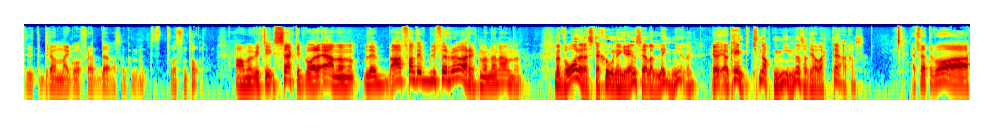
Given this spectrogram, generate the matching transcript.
dit drömmar går för att dö som kom ut 2012. Ja, men vet ju säkert vad det är, men det, ah, fan, det blir för rörigt med den namnen. Men var det där stationen grejen så jävla länge eller? Jag, jag kan inte knappt minnas att jag har varit där alltså. Jag tror att det var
